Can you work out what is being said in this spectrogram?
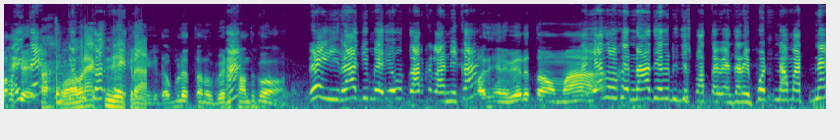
పలకే. అయితే? చేయకురా. నీకు డబ్బులు ఇస్తాను పెట్టి సంతకం. రే ఈ రాజ్యం మీద ఎవరు దొరకలా నీక? పదిహేను వేలు ఇస్తామమ్మా ఏదో ఒక నా దగ్గర తీసుకొస్తావు ఎంత పొట్టిన మట్టనే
